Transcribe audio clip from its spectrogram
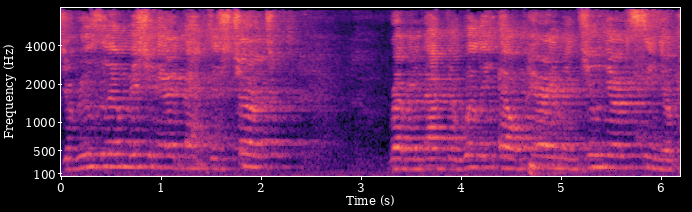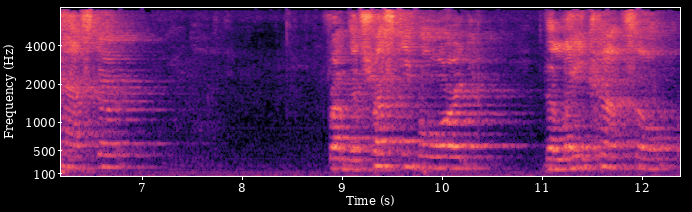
Jerusalem Missionary Baptist Church, Reverend Dr. Willie L. Perryman Jr., Senior Pastor. From the Trustee Board, the Lay Council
